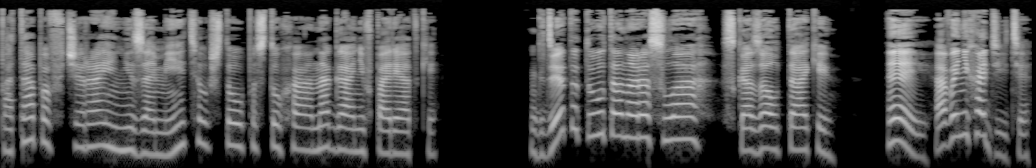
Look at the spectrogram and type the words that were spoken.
Потапов вчера и не заметил, что у пастуха нога не в порядке. «Где-то тут она росла», — сказал Таки. «Эй, а вы не ходите».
